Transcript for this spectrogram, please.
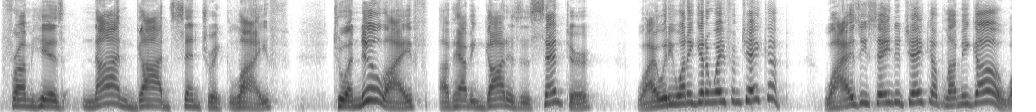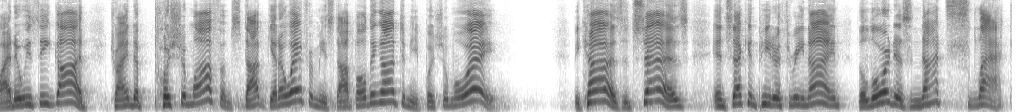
from his non God centric life to a new life of having God as his center, why would he want to get away from Jacob? Why is he saying to Jacob, Let me go? Why do we see God trying to push him off him? Stop, get away from me. Stop holding on to me. Push him away. Because it says in 2 Peter 3 9, the Lord is not slack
